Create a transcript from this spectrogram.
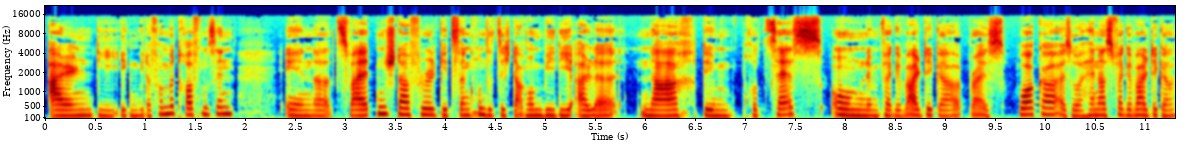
allen, die irgendwie davon betroffen sind. In der zweiten Staffel geht es dann grundsätzlich darum, wie die alle nach dem Prozess um den Vergewaltiger Bryce Walker, also Hannahs Vergewaltiger,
